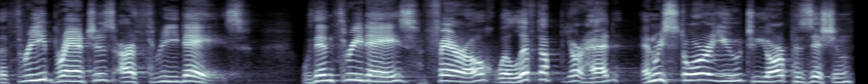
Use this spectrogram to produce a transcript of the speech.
The three branches are three days. Within three days, Pharaoh will lift up your head and restore you to your position,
